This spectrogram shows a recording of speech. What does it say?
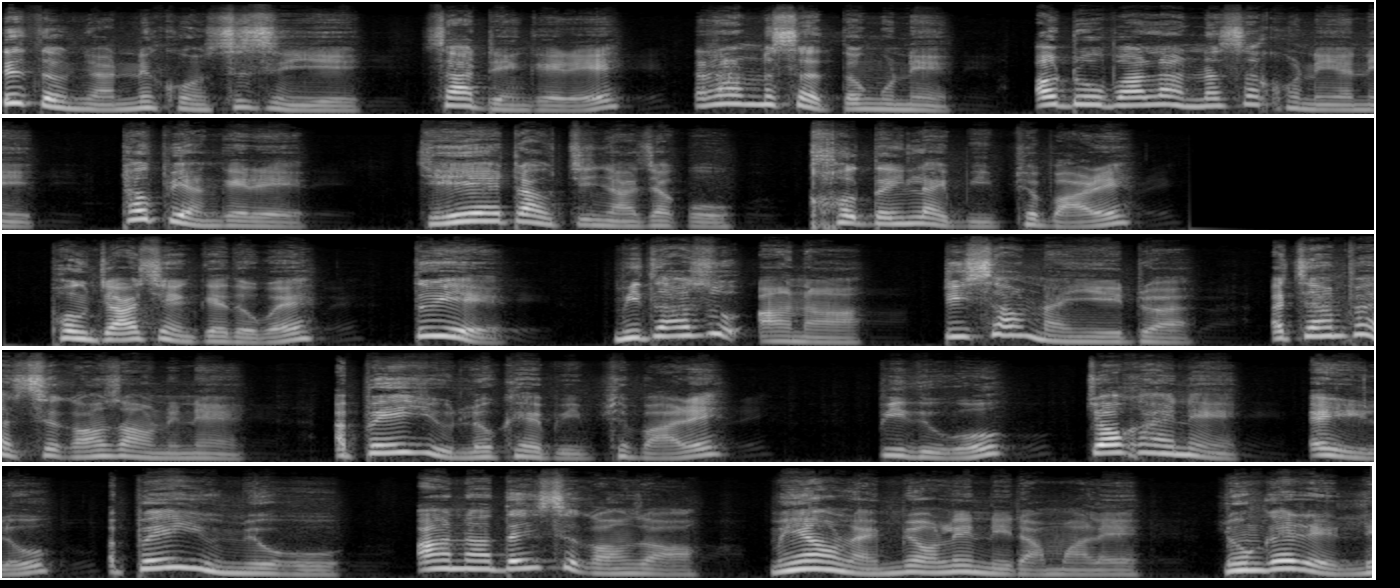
တစ်တုံညာနှစ်ခွန်စစ်စင်ရေးစတင်ခဲ့တဲ့2023ခုနှစ်အောက်တိုဘာလ29ရက်နေ့ထုတ်ပြန်ခဲ့တဲ့ရဲရဲတောက်ကြီးညာချက်ကိုခောက်သိမ်းလိုက်ပြီးဖြစ်ပါတယ်။ဖုန်ကြားရှင်ကဲ့သို့ပဲသူ့ရဲ့မိသားစုအာဏာတိဆောက်နိုင်ရေးအတွက်အကြမ်းဖက်စစ်ကောင်းဆောင်တွေနဲ့အပေးယူလုပ်ခဲ့ပြီးဖြစ်ပါတယ်။ပြည်သူကိုကြောက်ခိုင်းတဲ့အဲ့ဒီလိုအပေးယူမျိုးကိုအာဏာသိမ်းစစ်ကောင်းဆောင်မင်းအောင်လှိုင်မျှော်လင့်နေတာမှလည်းလွန်ခဲ့တဲ့၄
